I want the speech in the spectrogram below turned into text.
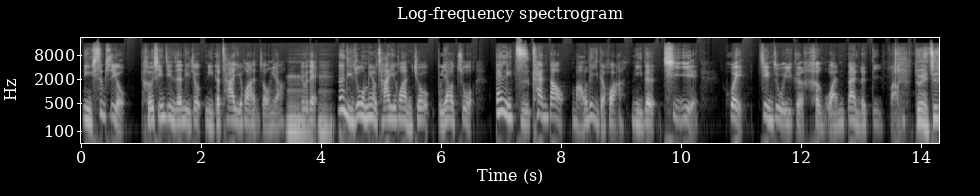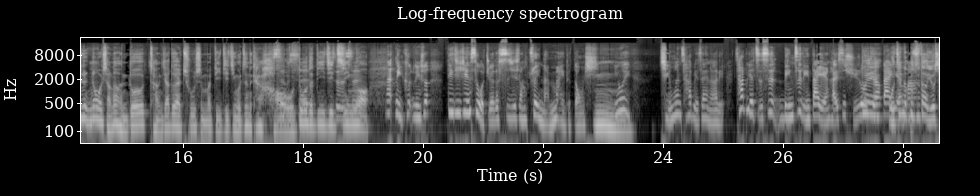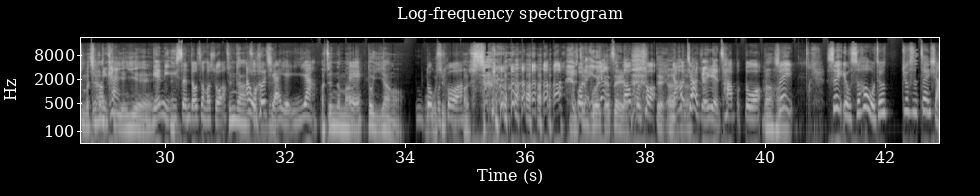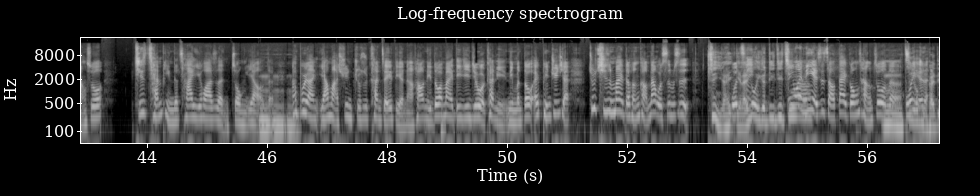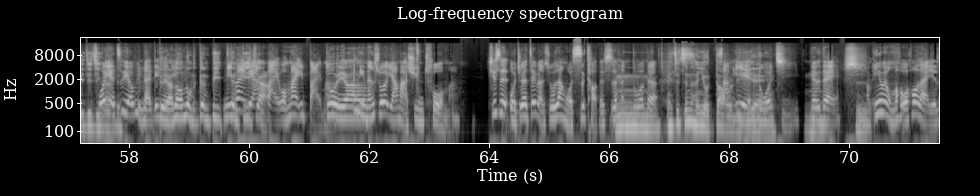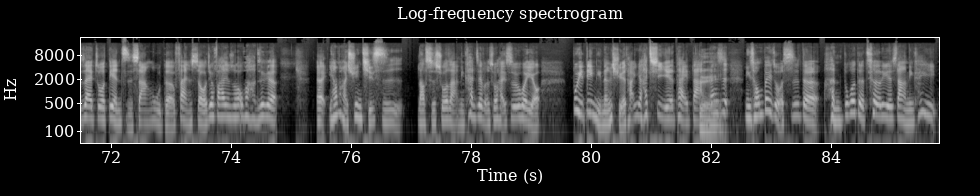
你是不是有核心竞争力？就你的差异化很重要，嗯，对不对？嗯，那你如果没有差异化，你就不要做。但你只看到毛利的话，你的企业会。进入一个很完蛋的地方。对，其实让我想到很多厂家都在出什么滴鸡精，我真的看好多的低基金哦。那你你说低基金是我觉得世界上最难卖的东西，嗯，因为请问差别在哪里？差别只是林志玲代言还是徐若瑄代言吗？我真的不知道有什么差别耶。连你医生都这么说，真的啊？那我喝起来也一样啊？真的吗？哎，都一样哦。都不错啊，我的营养素都不错，对，然后价格也差不多，所以，所以有时候我就就是在想说，其实产品的差异化是很重要的，那不然亚马逊就是看这一点啊。好，你都要卖低基金，结果看你你们都哎平均起来就其实卖的很好，那我是不是自己来也来弄一个低基金？因为你也是找代工厂做的，我也品牌低基金，我也自有品牌低基金，对啊，弄弄得更低，你卖两百，我卖一百嘛，对呀，那你能说亚马逊错吗？其实我觉得这本书让我思考的是很多的，哎，这真的很有道理，商业逻辑，对不对？是，因为我们我后来也是在做电子商务的贩售，就发现说，哇，这个呃，亚马逊其实老实说啦，你看这本书还是会有不一定你能学它，因为它企业太大，但是你从贝佐斯的很多的策略上，你可以。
